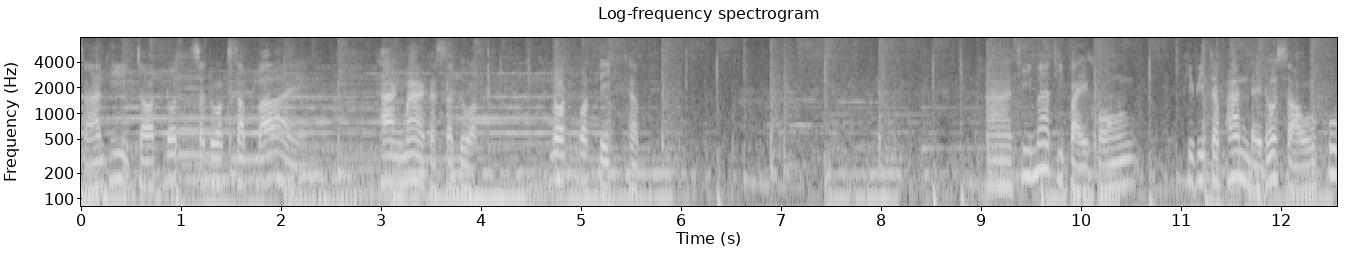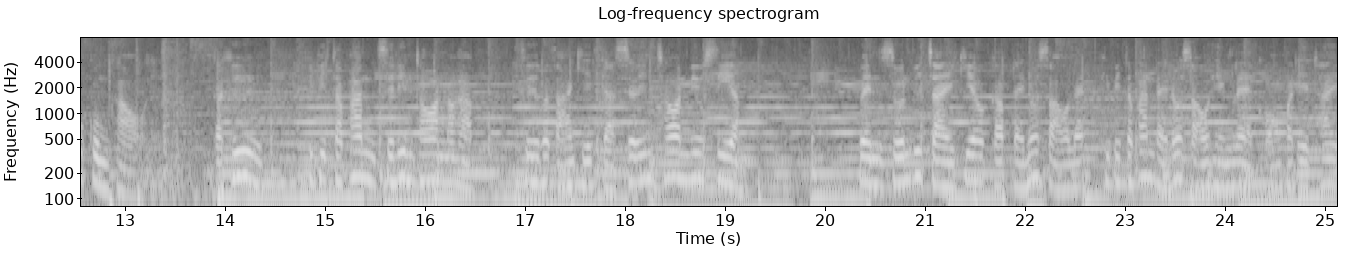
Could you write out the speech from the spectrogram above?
สถานที่จอดรถสะดวกสบาย ทางมากกับสะดวก รถบ่ติดครับที่มาที่ไปของพิพิธภัณฑ์ไดโนเสาร์ผู้กลุ่มเขาเนี่ยก็คือพิพิธภัณฑ์ซิลินทอนนะครับชื่อภาษาอังกฤษกับซิลินทอนมิวเซียมเป็นศูนย์วิจัยเกี่ยวกับไดโนเสาร์และพิพิธภัณฑ์ไดโนเสาร์แห่งแรกของประเทศไทย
